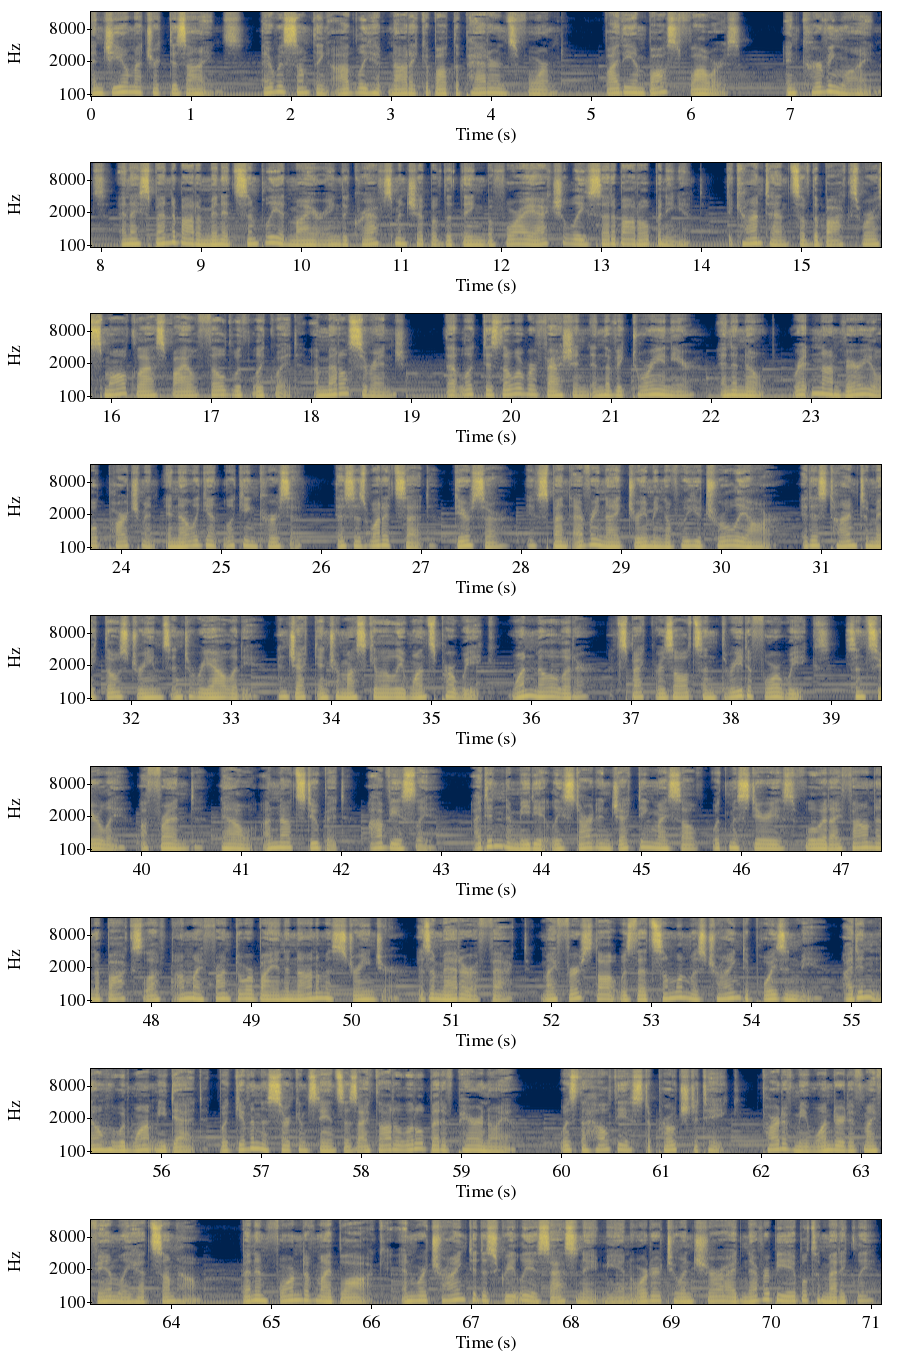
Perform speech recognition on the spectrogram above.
and geometric designs. There was something oddly hypnotic about the patterns formed by the embossed flowers and curving lines, and I spent about a minute simply admiring the craftsmanship of the thing before I actually set about opening it. The contents of the box were a small glass vial filled with liquid, a metal syringe that looked as though it were fashioned in the Victorian era, and a note written on very old parchment in elegant looking cursive. This is what it said Dear Sir, you've spent every night dreaming of who you truly are. It is time to make those dreams into reality. Inject intramuscularly once per week, 1 milliliter. Expect results in 3 to 4 weeks. Sincerely, a friend. Now, I'm not stupid. Obviously, I didn't immediately start injecting myself with mysterious fluid I found in a box left on my front door by an anonymous stranger. As a matter of fact, my first thought was that someone was trying to poison me. I didn't know who would want me dead, but given the circumstances, I thought a little bit of paranoia was the healthiest approach to take. Part of me wondered if my family had somehow been informed of my blog and were trying to discreetly assassinate me in order to ensure I'd never be able to medically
